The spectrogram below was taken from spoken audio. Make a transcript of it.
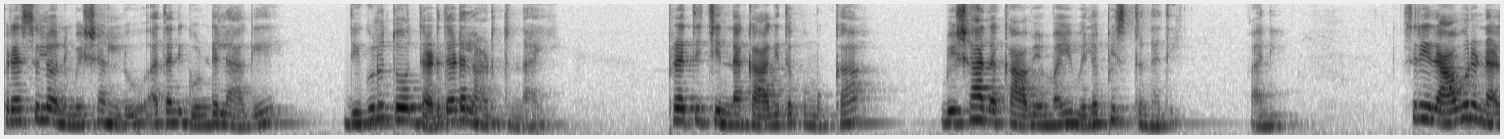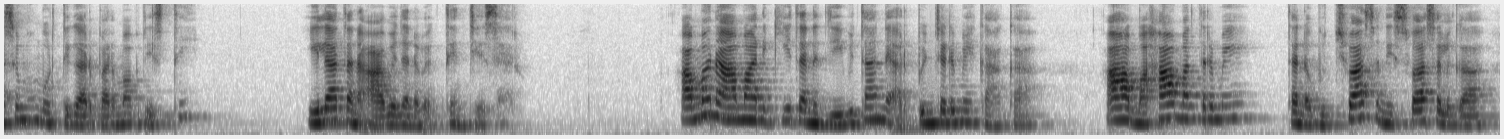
ప్రెస్సులోని మిషన్లు అతని గుండెలాగే దిగులుతో దడదడలాడుతున్నాయి. ప్రతి చిన్న కాగితపు ముక్క విషాద కావ్యమై విలపిస్తున్నది అని. శ్రీ రావురి నరసింహమూర్తి గారు పరమపదిస్తే ఇలా తన ఆవేదన వ్యక్తం చేశారు. అమ్మ నామానికి తన జీవితాన్ని అర్పించడమే కాక ఆ మహామంత్రమే తన ఉచ్ఛ్వాస నిశ్వాసలుగా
